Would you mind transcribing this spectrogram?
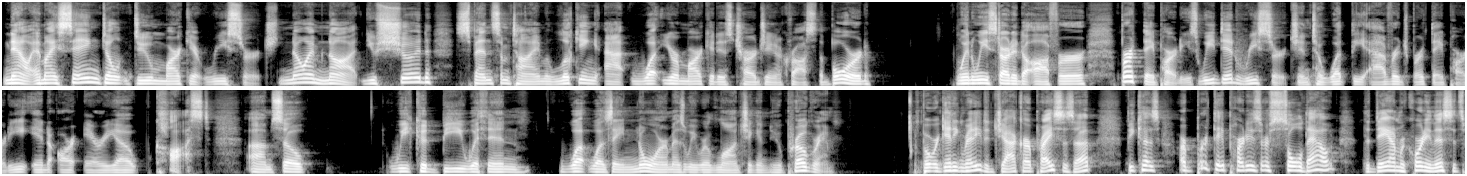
Now, am I saying don't do market research? No, I'm not. You should spend some time looking at what your market is charging across the board when we started to offer birthday parties, we did research into what the average birthday party in our area cost. Um, so we could be within what was a norm as we were launching a new program. But we're getting ready to jack our prices up because our birthday parties are sold out. The day I'm recording this, it's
